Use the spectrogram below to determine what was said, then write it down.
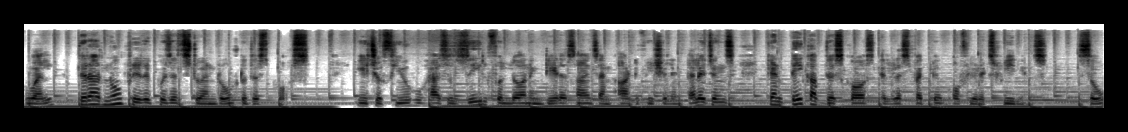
Well, there are no prerequisites to enroll to this course. Each of you who has a zeal for learning data science and artificial intelligence can take up this course irrespective of your experience. So,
